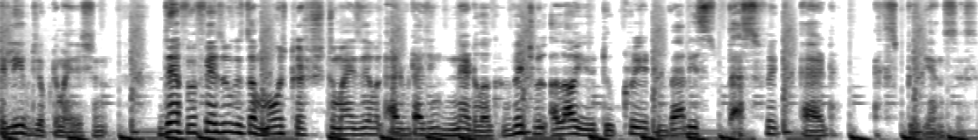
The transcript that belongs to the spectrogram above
delivery optimization. Therefore, Facebook is the most customizable advertising network which will allow you to create very specific ad experiences.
